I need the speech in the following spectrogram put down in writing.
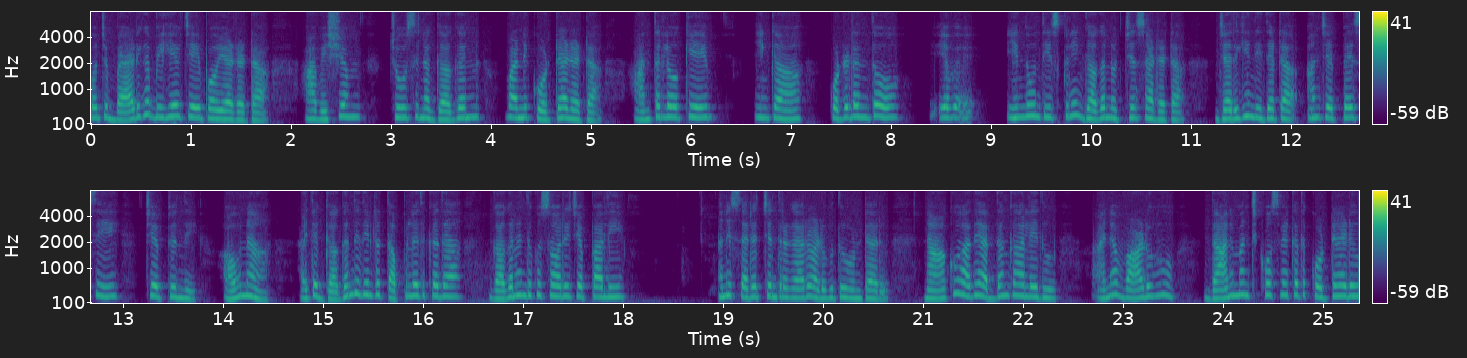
కొంచెం బ్యాడ్గా బిహేవ్ చేయబోయాడట. ఆ విషయం చూసిన గగన్ వాడిని కొట్టాడట. అంతలోకే ఇంకా కొట్టడంతో ఇందుని తీసుకుని గగన్ వచ్చేసాడట జరిగింది ఇదట అని చెప్పేసి చెప్తుంది. అవునా? అయితే గగన్ది దీంట్లో తప్పు లేదు కదా? గగన్ ఎందుకు సారీ చెప్పాలి? అని శరత్చంద్ర గారు అడుగుతూ ఉంటారు. నాకు అదే అర్థం కాలేదు. అయినా వాడు దాని మంచి కోసమే కదా కొట్టాడు.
